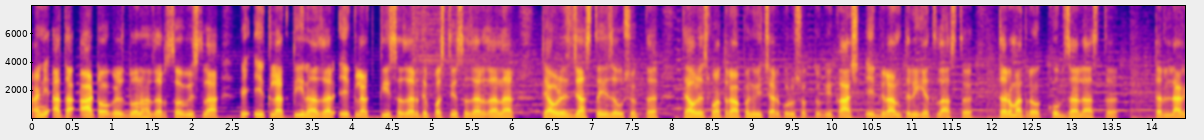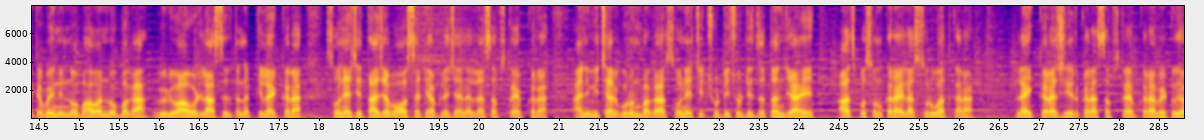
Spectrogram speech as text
आणि आता आठ ऑगस्ट दोन हजार सव्वीसला हे एक लाख तीन हजार एक लाख तीस हजार ते पस्तीस हजार जाणार. त्यावेळेस जास्तही जाऊ शकतं. त्यावेळेस मात्र आपण विचार करू शकतो की काश एक ग्राम तरी घेतलं असतं तर मात्र खूप झालं असतं. तर लाडक्या बहिणींनो भावांनो बघा व्हिडिओ आवडला असेल तर नक्की लाईक करा. सोन्याचे ताज्या भावासाठी आपल्या चॅनलला सबस्क्राईब करा आणि विचार करून बघा सोन्याची छोटी छोटी जतन जे आहे आजपासून करायला सुरुवात करा. लाईक करा शेअर करा सबस्क्राईब करा. भेटूया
